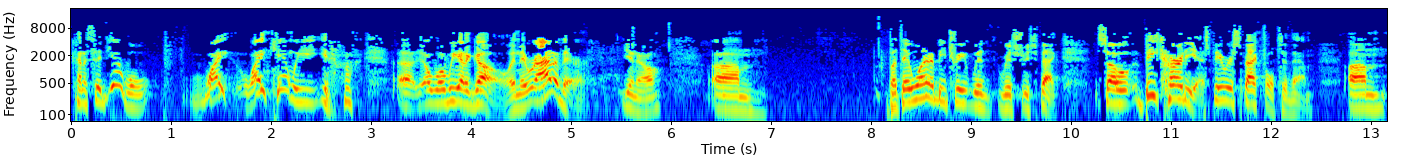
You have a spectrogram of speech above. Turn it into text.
kind of said, yeah, well, why, why can't we, you know, uh, well, we got to go. And they were out of there, you know. Um, but they want to be treated with, with respect. So be courteous, be respectful to them. Um,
